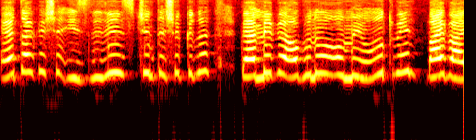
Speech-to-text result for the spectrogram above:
Evet arkadaşlar izlediğiniz için teşekkürler. Beğenmeyi ve abone olmayı unutmayın. Bay bay.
